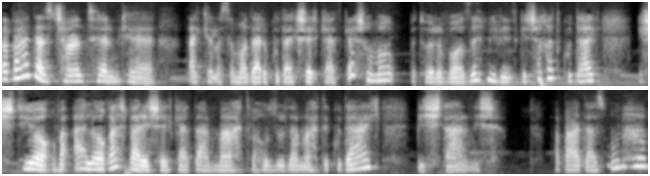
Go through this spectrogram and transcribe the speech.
و بعد از چند ترم که در کلاس مادر کودک شرکت کرد شما به طور واضح می‌بینید که چقدر کودک اشتیاق و علاقش برای شرکت در مهد و حضور در مهد کودک بیشتر میشه. و بعد از اون هم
